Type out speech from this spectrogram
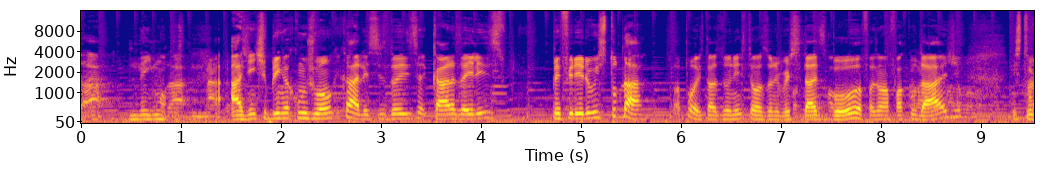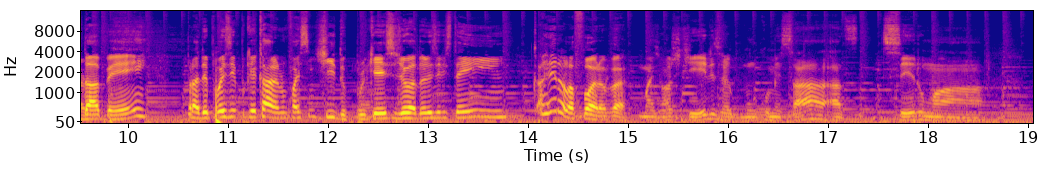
nenhuma Dá. coisa, nada. A gente brinca com o João que, cara, esses dois caras aí, eles preferiram estudar. Fala, pô, Estados Unidos tem umas universidades boas, fazer uma faculdade, estudar bem, pra depois ir, porque, cara, não faz sentido, porque esses jogadores, eles têm carreira lá fora, velho. Mas eu acho que eles vão começar a ser uma.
